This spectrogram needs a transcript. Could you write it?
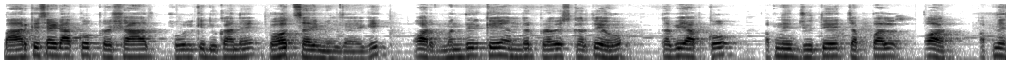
बाहर की साइड आपको प्रसाद, फूल की दुकानें बहुत सारी मिल जाएगी। और मंदिर के अंदर प्रवेश करते हो, तभी आपको अपने जूते, चप्पल और अपने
